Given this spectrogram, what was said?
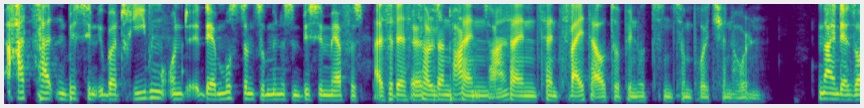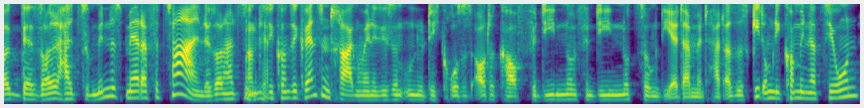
hat's halt ein bisschen übertrieben und der muss dann zumindest ein bisschen mehr fürs Also der äh, soll dann sein, sein, sein Zweitauto benutzen zum Brötchen holen. Nein, der soll, der soll halt zumindest mehr dafür zahlen. Der soll halt zumindest okay. die Konsequenzen tragen, wenn er sich so ein unnötig großes Auto kauft für die, für die Nutzung, die er damit hat. Also es geht um die Kombination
